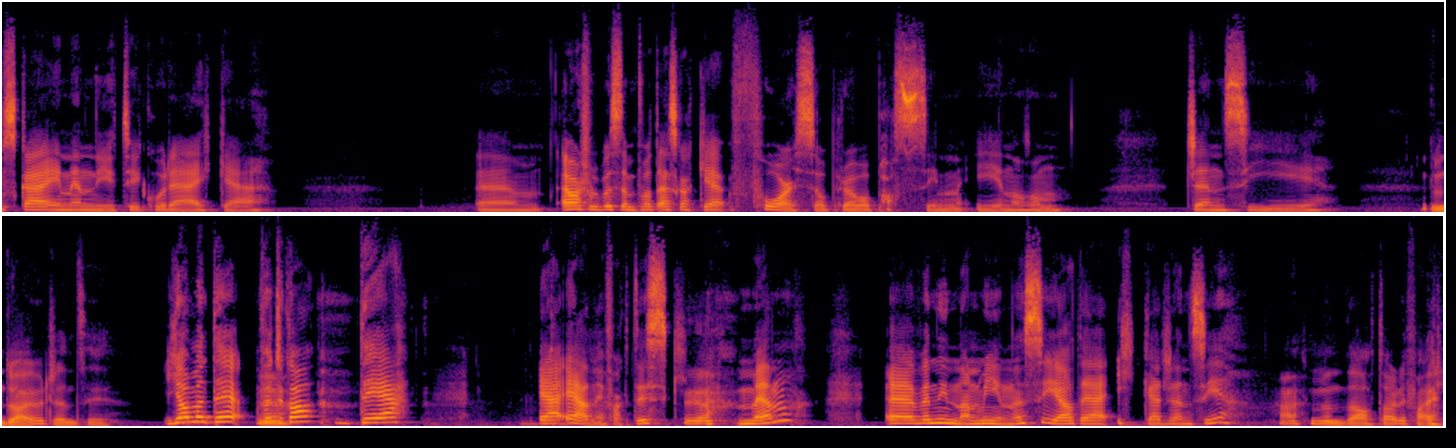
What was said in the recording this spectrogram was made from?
skal jeg inn i en ny tid hvor jeg ikke ehm, Jeg er i hvert fall bestemt på at jeg skal ikke force å prøve å passe inn i noe sånn Gen Z Men du er jo Gen Z. Ja, men det Vet du hva? Det er jeg enig i, faktisk. Ja. Men eh, venninnene mine sier at jeg ikke er Gen Z. Nei, men da tar de feil.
